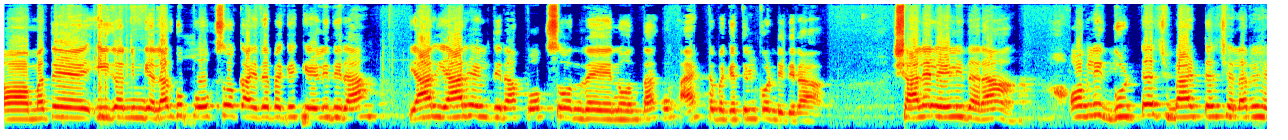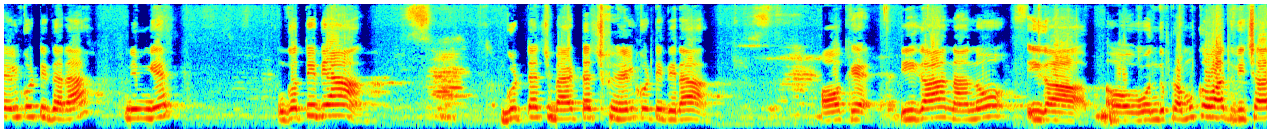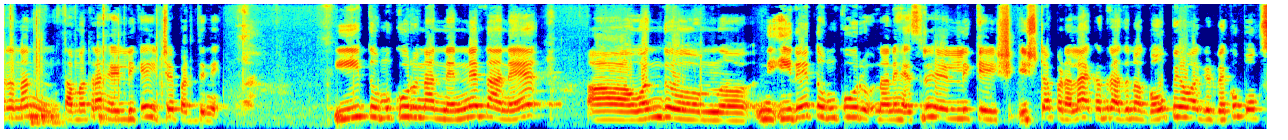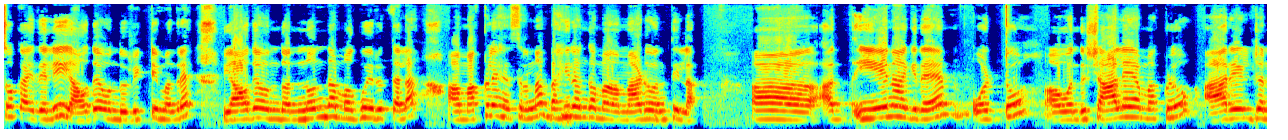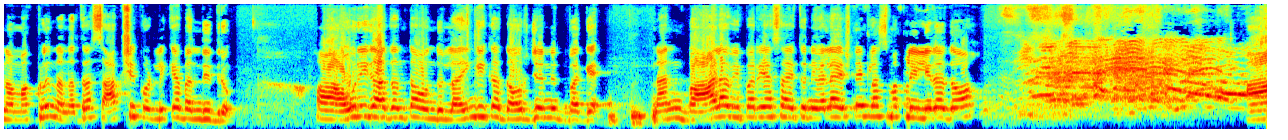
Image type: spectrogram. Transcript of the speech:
ಆ, ಮತ್ತೆ ಈಗ ನಿಮ್ಗೆ ಎಲ್ಲಾರ್ಗು ಪೋಕ್ಸೋ ಕಾಯ್ದೆ ಬಗ್ಗೆ ಕೇಳಿದೀರಾ ಯಾರ್ ಯಾರು ಹೇಳ್ತೀರಾ? ಪೋಕ್ಸೋ ಅಂದ್ರೆ ಏನು ಅಂತ? ಆಕ್ಟ್ ಬಗ್ಗೆ ತಿಳ್ಕೊಂಡಿದ್ದೀರಾ? ಶಾಲೆಯಲ್ಲಿ ಹೇಳಿದಾರಾ ಹೋಗ್ಲಿ ಗುಡ್ ಟಚ್ ಬ್ಯಾಡ್ ಟಚ್ ಎಲ್ಲರೂ ಹೇಳ್ಕೊಟ್ಟಿದಾರಾ ನಿಮ್ಗೆ? ಗೊತ್ತಿದ್ಯಾ? ಗುಡ್ ಟಚ್ ಬ್ಯಾಡ್ ಟಚ್ ಹೇಳ್ಕೊಟ್ಟಿದ್ದೀರಾ? ಓಕೆ, ಈಗ ನಾನು ಈಗ ಒಂದು ಪ್ರಮುಖವಾದ ವಿಚಾರನ ತಮ್ಮ ಹತ್ರ ಹೇಳಲಿಕ್ಕೆ ಇಚ್ಛೆ ಪಡ್ತೀನಿ. ಈ ತುಮಕೂರು ನಾನು ನಿನ್ನೆ ತಾನೇ, ಆ, ಒಂದು ಇದೇ ತುಮಕೂರು, ನನ್ನ ಹೆಸರು ಹೇಳಲಿಕ್ಕೆ ಇಷ್ಟ ಇಷ್ಟಪಡಲ್ಲ, ಯಾಕಂದ್ರೆ ಅದನ್ನ ಗೌಪ್ಯವಾಗಿಡ್ಬೇಕು. ಪೋಕ್ಸೋ ಕಾಯ್ದೆಯಲ್ಲಿ ಯಾವುದೇ ಒಂದು ವಿಕ್ಟಿಮ್ ಅಂದ್ರೆ ಯಾವುದೇ ಒಂದು ನೊಂದ ಮಗು ಇರುತ್ತಲ್ಲ, ಆ ಮಕ್ಕಳ ಹೆಸರನ್ನ ಬಹಿರಂಗ ಮಾಡುವಂತಿಲ್ಲ. ಅದ್ ಏನಾಗಿದೆ? ಒಟ್ಟು ಒಂದು ಶಾಲೆಯ ಮಕ್ಕಳು ಆರೇಳು ಜನ ಮಕ್ಕಳು ನನ್ನ ಹತ್ರ ಸಾಕ್ಷಿ ಕೊಡ್ಲಿಕ್ಕೆ ಬಂದಿದ್ರು. ಅವ್ರಿಗಾದಂತ ಒಂದು ಲೈಂಗಿಕ ದೌರ್ಜನ್ಯದ ಬಗ್ಗೆ. ನನ್ ಬಹಳ ವಿಪರ್ಯಾಸ ಆಯ್ತು. ನೀವೆಲ್ಲ ಎಷ್ಟನೇ ಕ್ಲಾಸ್ ಮಕ್ಳು ಇಲ್ಲಿರೋದು? ಆ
